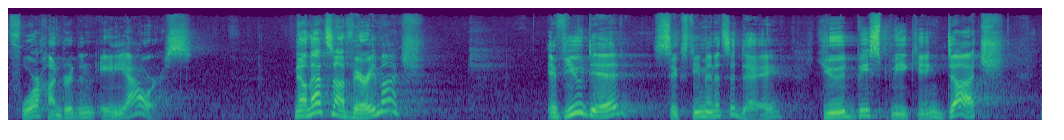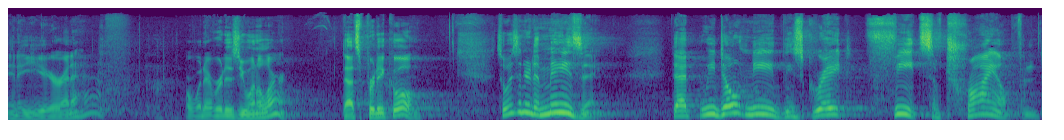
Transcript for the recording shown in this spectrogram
480 hours. Now, that's not very much. If you did 60 minutes a day, you'd be speaking Dutch in a year and a half, or whatever it is you want to learn. That's pretty cool. So, isn't it amazing that we don't need these great feats of triumph and,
